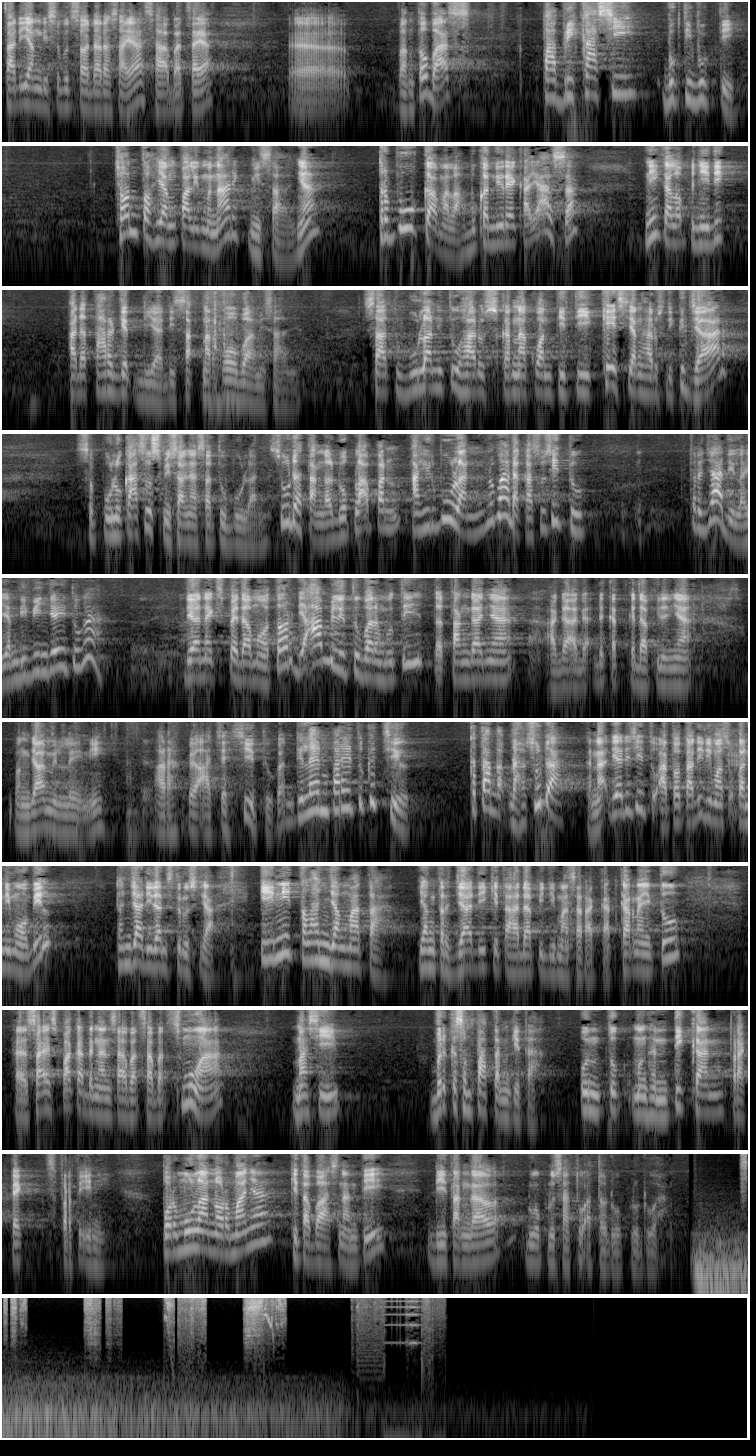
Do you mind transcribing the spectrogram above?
tadi yang disebut saudara saya, sahabat saya, eh, Bang Tobas, pabrikasi bukti-bukti. Contoh yang paling menarik misalnya, terbuka malah, bukan direkayasa. Ini kalau penyidik ada target dia di sak narkoba misalnya. Satu bulan itu harus karena kuantiti case yang harus dikejar, 10 kasus misalnya satu bulan. Sudah tanggal 28 akhir bulan, belum ada kasus itu. Terjadilah yang dibinjai itu kan. Dia naik sepeda motor, dia ambil itu barang bukti, tetangganya agak-agak dekat ke dapilnya Bang Jamil ini arah ke Aceh situ kan dilempar itu kecil. Ketangkap nah sudah kena dia di situ. Atau tadi dimasukkan di mobil dan jadi dan seterusnya. Ini telanjang mata yang terjadi kita hadapi di masyarakat. Karena itu eh, saya sepakat dengan sahabat-sahabat semua masih berkesempatan kita untuk menghentikan praktek seperti ini. Formula normanya kita bahas nanti di tanggal 21 atau 22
